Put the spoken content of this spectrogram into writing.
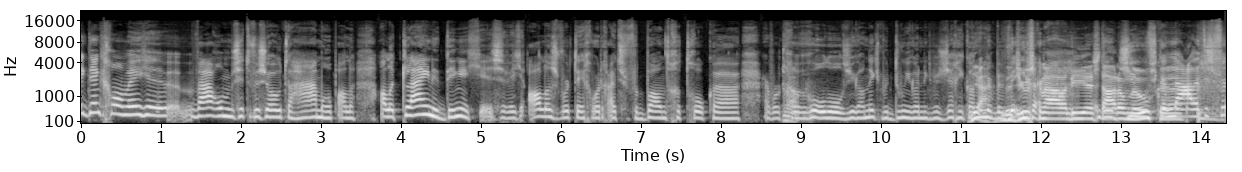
Ik denk gewoon, weet je, waarom zitten we zo te hameren op alle, alle kleine dingetjes? Weet je, alles wordt tegenwoordig uit zijn verband getrokken. Er wordt Ja. geroddeld. Je kan niks meer doen, je kan niks meer zeggen, je kan ja, niet meer de bewegen. juice-kanalen die eh, staan om de hoek. eh. juice-kanalen, Het is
